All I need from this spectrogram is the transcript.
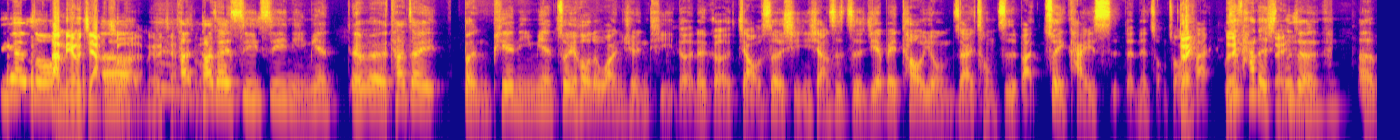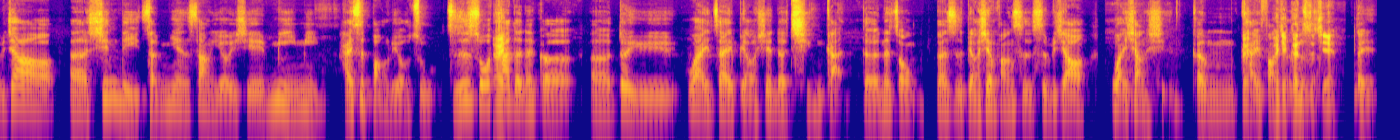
应该说，但没有讲错了，呃、没有讲错。他他在 CC 里面，呃，不，他在。本片里面最后的完全体的那个角色形象是直接被套用在重置版最开始的那种状态，可是他的那个呃比较呃心理层面上有一些秘密还是保留住，只是说他的那个呃对于外在表现的情感的那种，但是表现方式是比较外向型跟开放，而且更直接。对，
